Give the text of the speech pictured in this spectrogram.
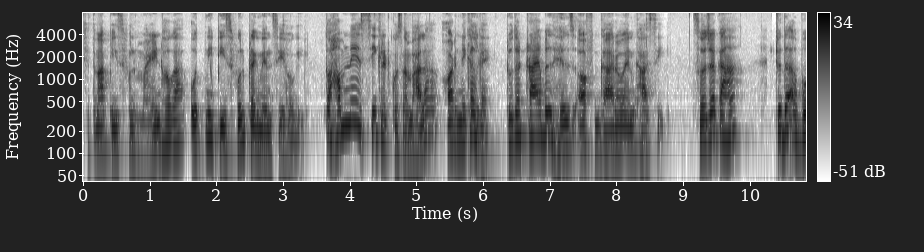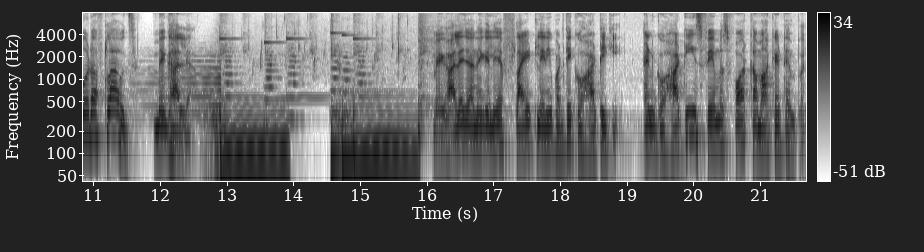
जितना पीसफुल माइंड होगा, उतनी पीसफुल प्रेगनेंसी होगी। तो हमने इस सीक्रेट को संभाला और निकल गए। To the tribal hills of Garo and Khasi सोचो कहा to the abode of clouds Meghalaya Meghalaya जाने के लिए फ़्लाइट लेनी पड़ती गुवाहाटी की. And Guwahati is famous for Kamakhya temple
